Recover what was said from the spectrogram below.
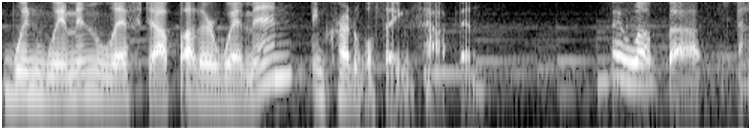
When women lift up other women, incredible things happen. I love that. Yeah.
